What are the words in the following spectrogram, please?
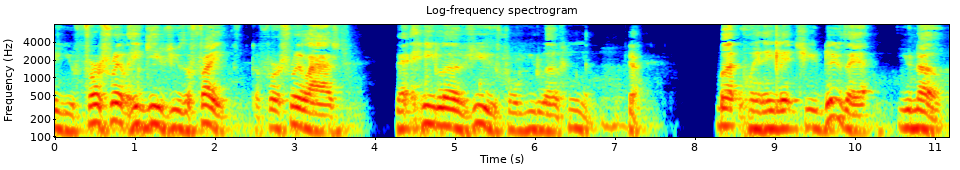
till you first real he gives you the faith to first realize that he loves you before you love him. Mm-hmm. Yeah. But when he lets you do that, you know.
